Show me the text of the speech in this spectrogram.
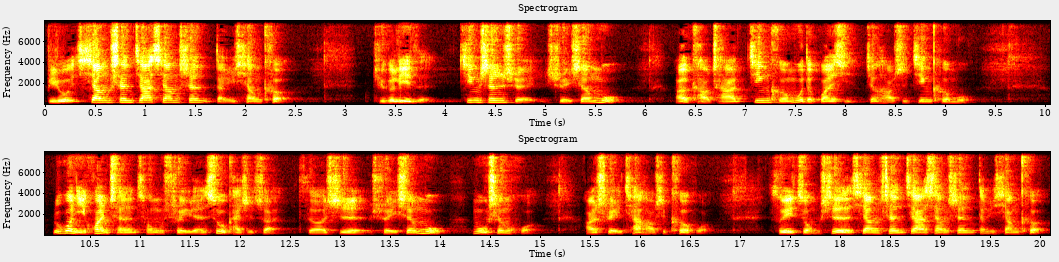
比如相生加相生等于相克。举个例子，金生水，水生木，而考察金和木的关系正好是金克木。如果你换成从水元素开始算，则是水生木，木生火。而水恰好是克火，所以总是相生加相生等于相克。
